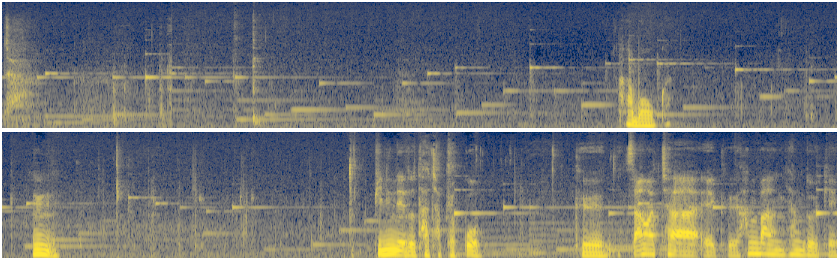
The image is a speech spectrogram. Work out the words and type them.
자, 하나 먹어볼까요? 음. 비린내도 다 잡혔고 그 쌍화차의 그 한방 향도 이렇게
